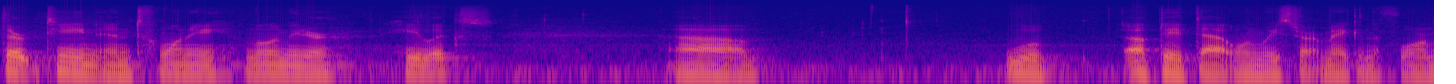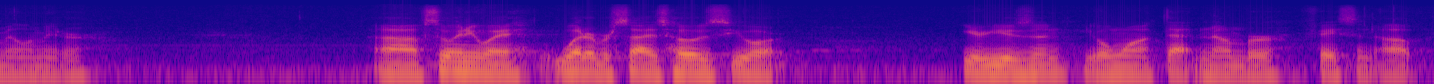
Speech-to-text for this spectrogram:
13, and 20 millimeter helix. Uh, we'll update that when we start making the 4 millimeter. Uh, so anyway, whatever size hose you are you're using, you'll want that number facing up.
